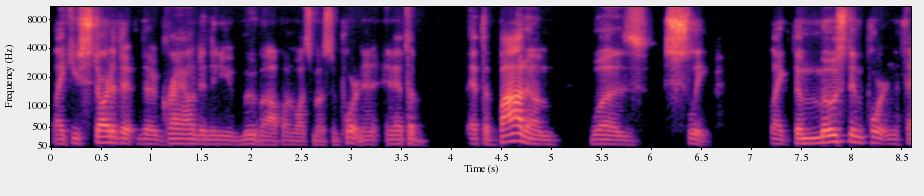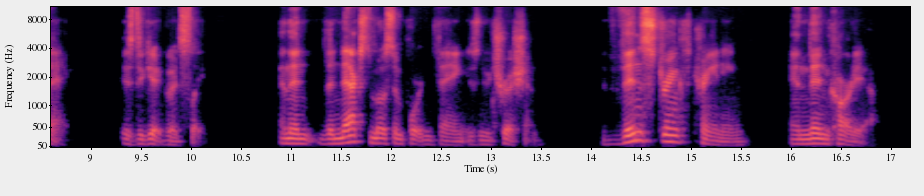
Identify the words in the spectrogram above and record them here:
like you start at the, the ground and then you move up on what's most important. And at the at the bottom was sleep. Like the most important thing is to get good sleep. And then the next most important thing is nutrition, then strength training, and then cardio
